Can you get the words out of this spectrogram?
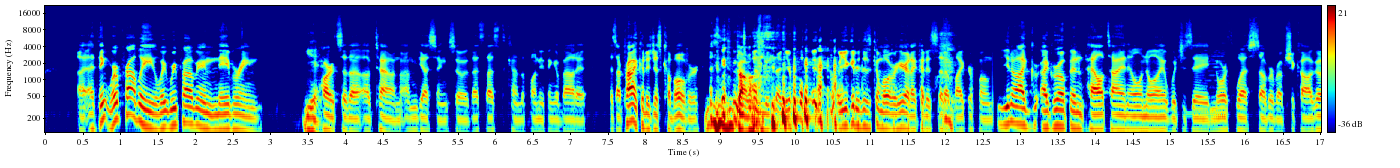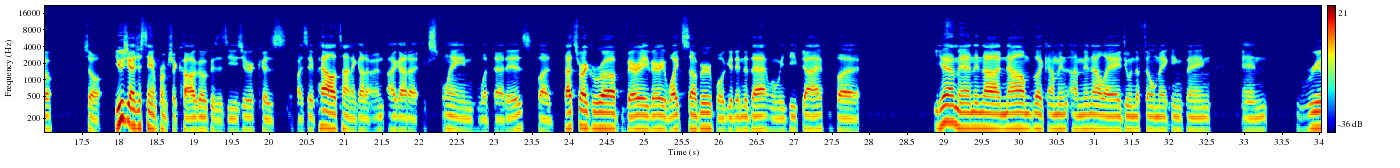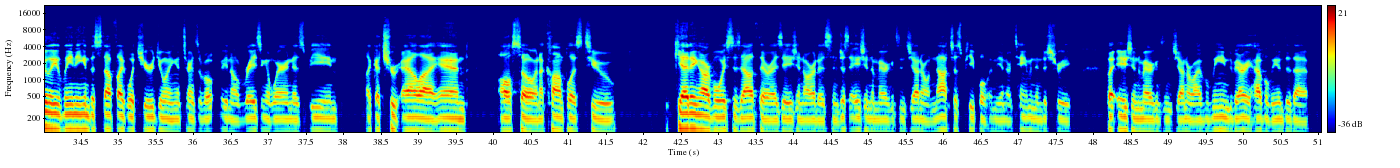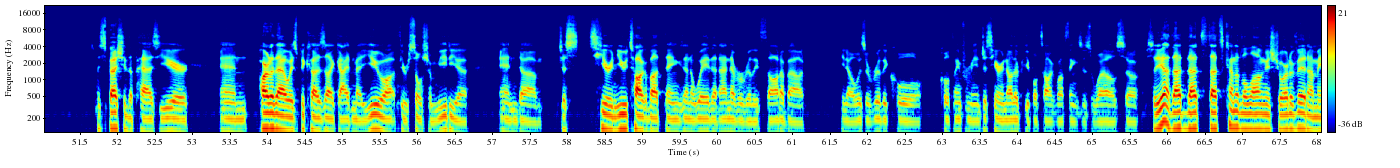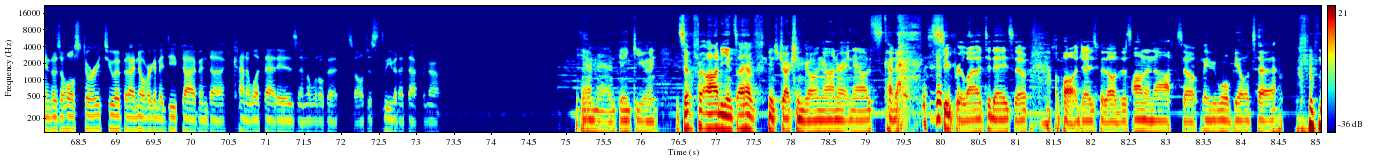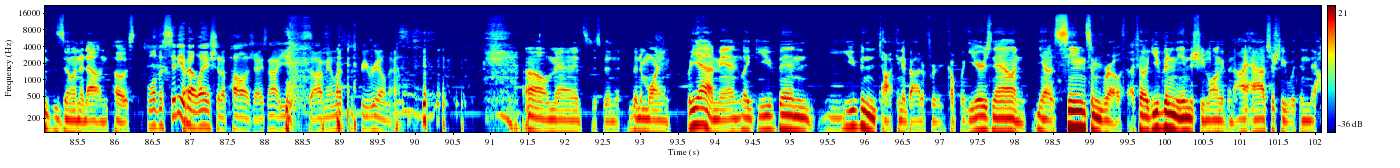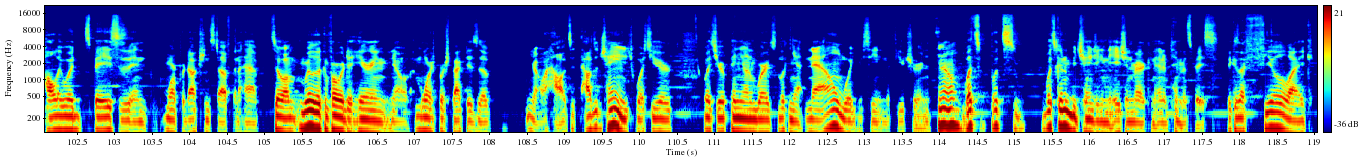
Uh, I think we're probably we're probably in neighboring yeah. parts of the of town. I'm guessing. So that's that's kind of the funny thing about it. Is I probably could have just come over, or you could have just come over here and I could have set up microphone. You know, I, gr- I grew up in Palatine, Illinois, which is a northwest suburb of Chicago. So usually I just say I'm from Chicago because it's easier. Because if I say Palatine, I gotta I gotta explain what that is. But that's where I grew up. Very very white suburb. We'll get into that when we deep dive. But yeah, man. And uh, now I'm like I'm in I'm in LA doing the filmmaking thing and really leaning into stuff like what you're doing in terms of you know raising awareness, being like a true ally, and also an accomplice to getting our voices out there as Asian artists and just Asian Americans in general, not just people in the entertainment industry, but Asian Americans in general. I've leaned very heavily into that, especially the past year. And part of that was because like I'd met you uh, through social media and um, just hearing you talk about things in a way that I never really thought about, you know, was a really cool cool thing for me and just hearing other people talk about things as well so so yeah that that's that's kind of the long and short of it i mean there's a whole story to it but i know we're going to deep dive into kind of what that is in a little bit so i'll just leave it at that for now yeah, man. Thank you. And, and, so for audience, I have construction going on right now. It's kind of super loud today, so apologize with all this on and off. So maybe we'll be able to zone it out in post. Well, the city but, of LA should apologize, not you. So I mean, let's just be real now oh man, it's just been been a morning. But yeah, man, like you've been you've been talking about it for a couple of years now, and you know, seeing some growth. I feel like you've been in the industry longer than I have, especially within the Hollywood space and more production stuff than I have. So I'm really looking forward to hearing you know more perspectives of you know how's it how's it changed what's your what's your opinion on where it's looking at now what you see in the future and you know what's what's what's going to be changing in the asian american entertainment space because i feel like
